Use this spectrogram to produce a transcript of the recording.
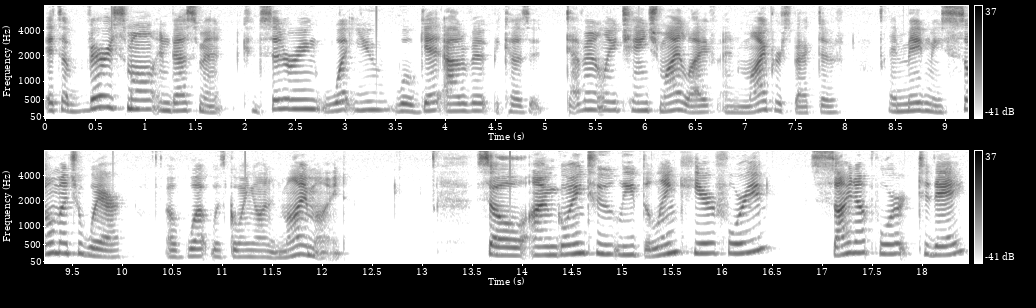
It's a very small investment considering what you will get out of it because it definitely changed my life and my perspective and made me so much aware of what was going on in my mind. So I'm going to leave the link here for you. Sign up for it today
